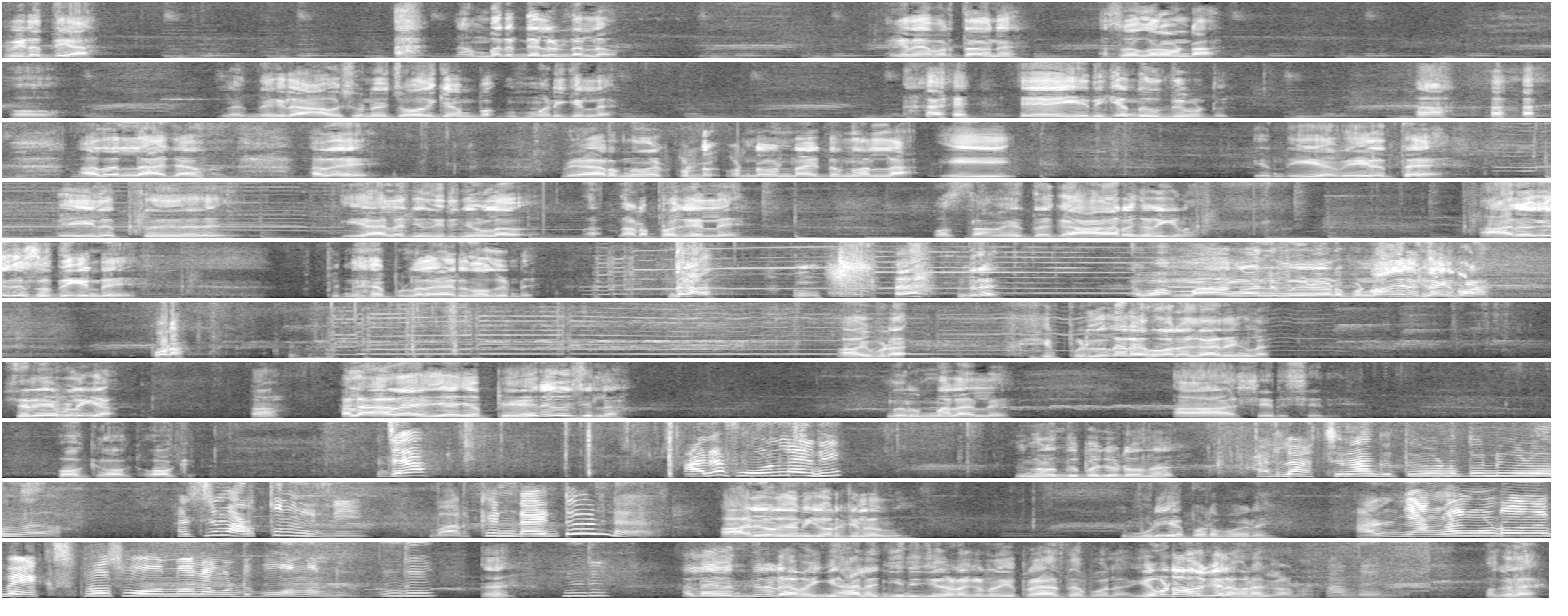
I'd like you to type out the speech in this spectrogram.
വീടെത്തിയാ? നമ്പർ എന്റെ ഉണ്ടല്ലോ എങ്ങനെയാ ഭർത്താവിന്? അസുഖം കുറവുണ്ടാ? ഓ അല്ല എന്തെങ്കിലും ആവശ്യമുണ്ടെങ്കിൽ ചോദിക്കാൻ മടിക്കല്ലേ? ഏ എനിക്കെന്ത് ബുദ്ധിമുട്ട്? ആ അതല്ല ഞാൻ അതെ വേറൊന്നും കൊണ്ട് കൊണ്ട് ഉണ്ടായിട്ടൊന്നും അല്ല ഈ എന്ത് ഈ വെയിലത്തെ വെയിലത്ത് ഈ അലഞ്ഞു തിരിഞ്ഞുള്ള നടപ്പൊക്കെ അല്ലേ? അപ്പോൾ സമയത്തൊക്കെ ആഹാരം കഴിക്കണം. ആരോഗ്യമൊക്കെ ശ്രദ്ധിക്കണ്ടേ? പിന്നെ പിള്ളേരെ കാര്യം നോക്കണ്ടേ? എന്താ എന്താ മ- മാങ്ങ വല്ല വീണ് കിടപ്പുണ്ടോ പോടാ. പോടാ. ആ ഇവിടെ. ഈ പിള്ളേരെ ഓരോ കാര്യങ്ങളെ. ശരി ഞാൻ വിളിക്കാം. ആ അല്ല അതെ ഞാൻ പേര് ചോദിച്ചില്ല. നിർമ്മല അല്ലേ? ആ ശരി ശരി. Okay okay okay. ആരാ ഫോണിലായി നിങ്ങളെന്ത് ഇപ്പം ഇങ്ങോട്ട് വന്നേ? അല്ല അച്ഛനകത്ത് കാണത്തോണ്ട് ഇങ്ങോട്ട് വന്നതാ. അച്ഛന് വർക്കൊന്നുമില്ലേ? വർക്ക് ഉണ്ടായിട്ട് ആര് പറഞ്ഞു എനിക്ക് വർക്കില്ലെന്ന്? മുടി എപ്പോടെ പോയടേ? അത് ഞങ്ങൾ ഇങ്ങോട്ട് വന്നപ്പോ എക്സ്പ്രസ് പോകുന്ന അങ്ങോട്ട് പോകുന്നുണ്ട്. എന്ത്? എന്ത്? അല്ല എന്തിനടാ അവൻ ഇങ്ങനെ അലഞ്ഞിരിഞ്ഞ് നടക്കണത് ഈ പ്രായത്തെ പോലെ? എവിടെ നോക്കിയാലും അവനെ കാണാം. അത് മക്കളെ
